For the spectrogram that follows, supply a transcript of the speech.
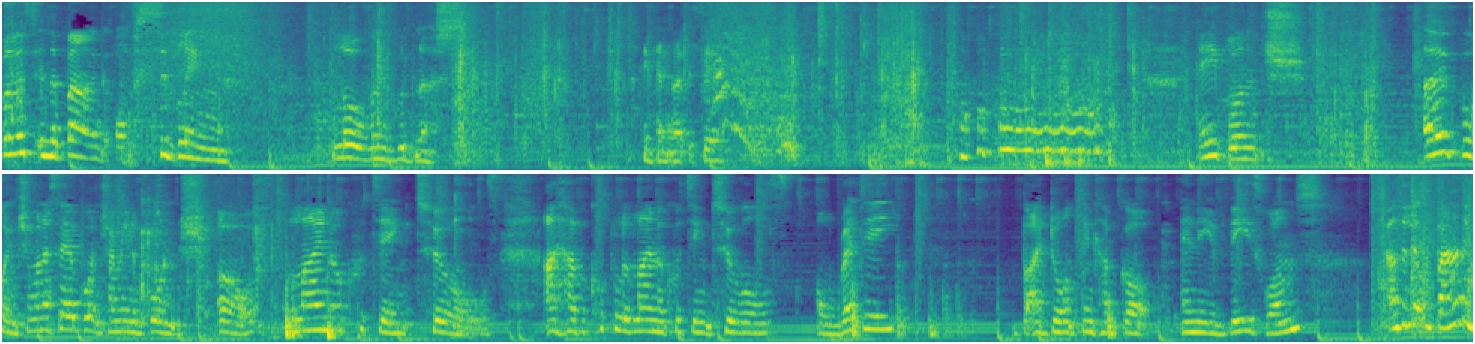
First in the bag of sibling love and goodness. I think I know what this is. a bunch a bunch, and when I say a bunch, I mean a bunch of lino cutting tools. I have a couple of lino cutting tools already, but I don't think I've got any of these ones. And a little bag.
